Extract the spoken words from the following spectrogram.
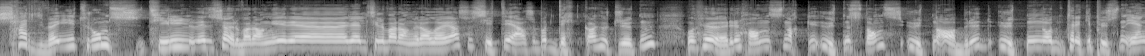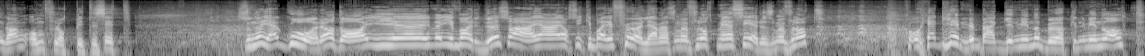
Skjervøy i Troms til Sør-Varanger, eh, eller til Varangerhalvøya. Så sitter jeg altså på dekket av Hurtigruten og hører han snakke uten stans, uten avbrudd, uten å trekke pusten én gang om flåttbittet sitt. Så når jeg går av da i, eh, i Vardø, så er jeg altså ikke bare føler jeg meg som en flått, men jeg ser ut som en flått. Og jeg glemmer bagen min og bøkene mine og alt.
